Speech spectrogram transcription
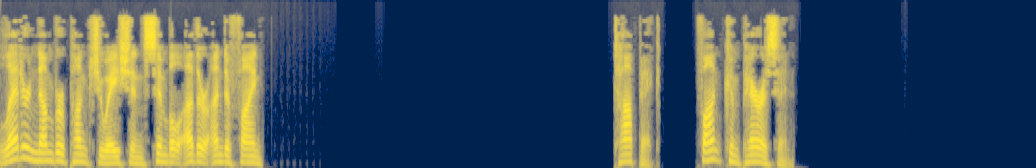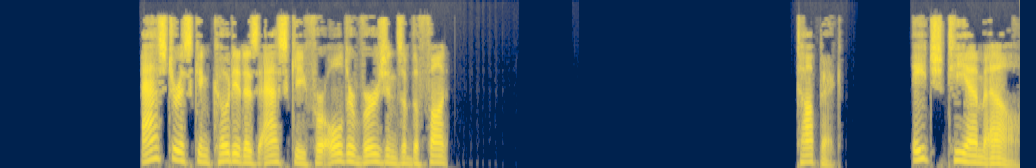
Letter number punctuation symbol Other undefined Font comparison. Asterisk encoded as ASCII for older versions of the font. Topic: HTML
